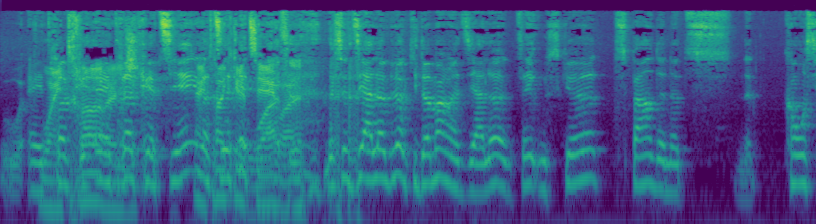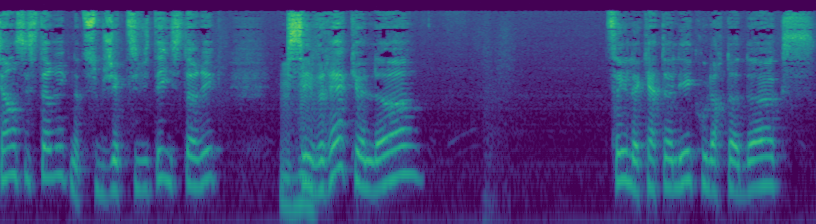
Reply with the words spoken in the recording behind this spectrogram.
Ou intra- intra- intra-chrétien. Intra-chrétien, Ouais, ouais. Mais ce dialogue-là, qui demeure un dialogue, tu sais, où ce que tu parles de notre, notre conscience historique, notre subjectivité historique. Puis c'est vrai que là, sais, le catholique ou l'orthodoxe,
